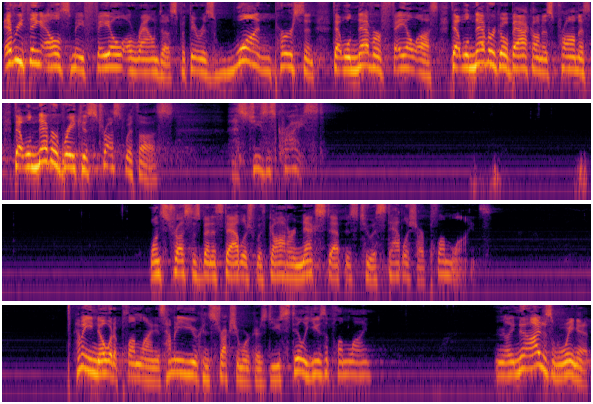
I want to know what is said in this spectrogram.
Everything else may fail around us, but there is one person that will never fail us, that will never go back on his promise, that will never break his trust with us. That's Jesus Christ. Once trust has been established with God, our next step is to establish our plumb lines. How many of you know what a plumb line is? How many of you are construction workers? Do you still use a plumb line? You're like, no, I just wing it.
